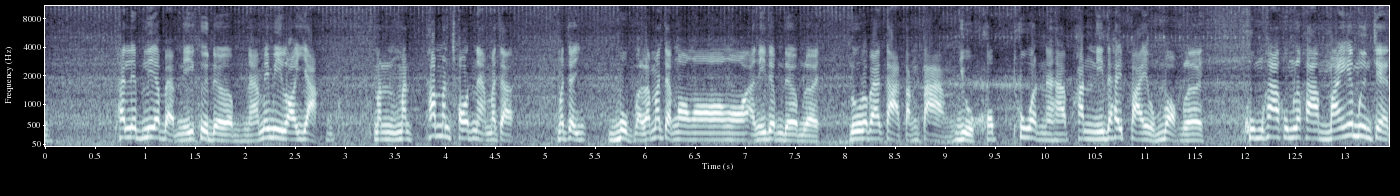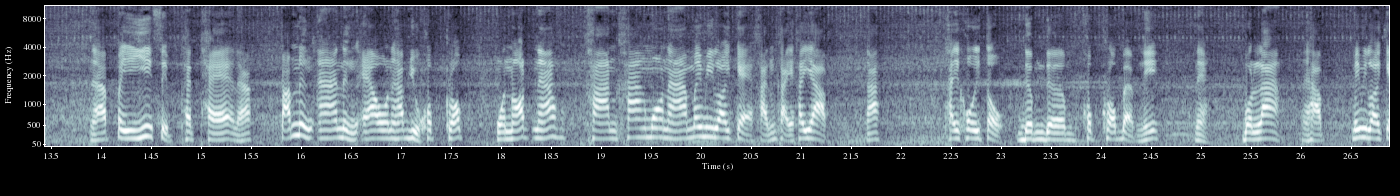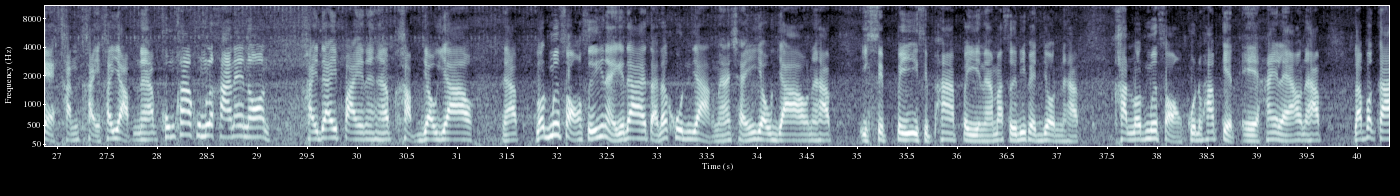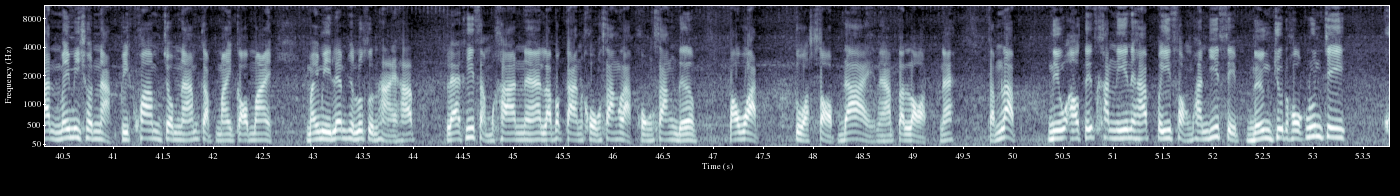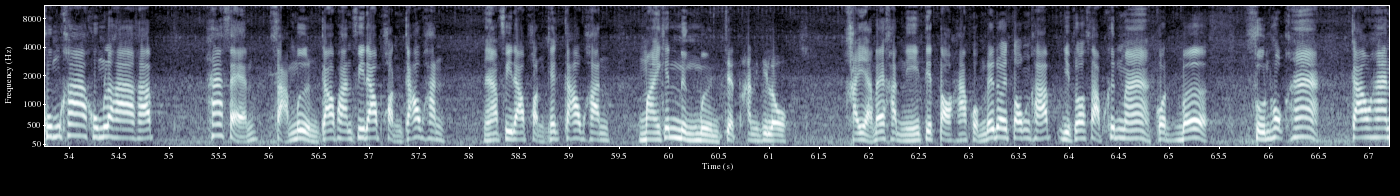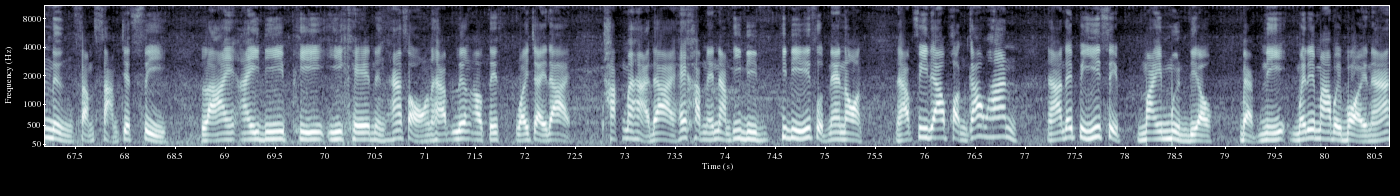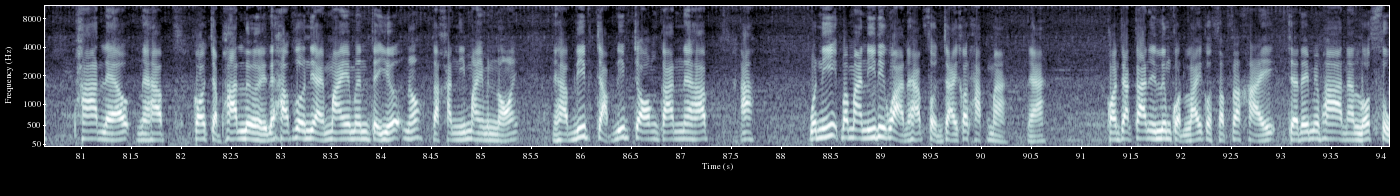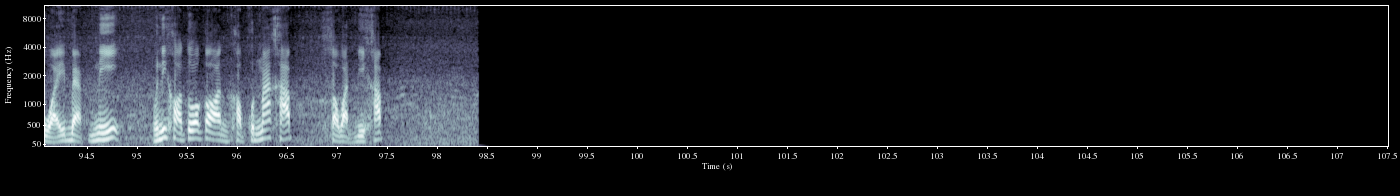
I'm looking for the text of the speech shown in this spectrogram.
ถ้าเรียบๆแบบนี้คือเดิมนะ ไม่มีรอยหยัก มันมันถ้ามันชนเนี่ยมันจะ มันจะบุบแล้วมันจะงององออันนี้เดิมๆเลยรูระบายอากาศต่างๆ อยู่ครบถ้วนนะครับคันนี้ได้ไปผมบอกเลย คุ้มค่าคุ้มราคาไม่แค่หมื่นเจ็ดนะครับปี 20 แท้ๆนะปั๊ม 1R 1L นะครับอยู่ครบครบๆหัวน็อตนะคานข้างหม้อน้ำไม่มีรอยแกะขันไขขยับนะไทโคอิโตะเดิมๆครบๆแบบนี้เนี่ยบนล่างนะครับไม่มีรอยแกะขันไขขยับนะครับคุ้มค่าคุ้มราคาแน่นอน ใครได้ไปนะครับ ขับยาวๆ นะครับรถมือสองซื้อที่ไหนก็ได้ แต่ถ้าคุณอยากนะใช้ยาวๆนะครับอีก 10 ปีอีก 15 ปีนะมาซื้อที่เพชรยนต์นะครับคันรถมือสองคุณภาพเกรด A ให้แล้วนะครับรับประกันไม่มีชนหนักพลิกคว่ำจมน้ำกับไมค์กอไม้ไม่มีเล่มชำรุดสูญหายครับและที่สำคัญนะรับประกันโครงสร้างหลักโครงสร้างเดิม ประวัติตรวจสอบได้นะครับตลอดนะสำหรับ New Altis คันนี้นะครับปี 2020 1.6 รุ่น G คุ้มค่าคุ้มราคาครับ539,000ฟรีดาวน์ผ่อน 9,000นะครับฟรีดาวผ่อนแค่ 9,000 ไม่แค่17,000กิโลใครอยากได้คันนี้ ติดต่อหาผมได้โดยตรงครับ หยิบโทรศัพท์ขึ้นมากดเบอร์ 065 951 3374 Line ID PEK 152นะครับเรื่อง Altis ไว้ใจได้ ทักมาหาได้ให้คำแนะนำที่ดีที่ดีที่สุดแน่นอนนะครับฟรีดาวผ่อน 9,000นะได้ปี 20 ไม่หมื่นเดียว แบบนี้ไม่ได้มาบ่อยๆนะพลาดแล้วนะครับก็จะพลาดเลยนะครับ ส่วนใหญ่ไม้มันจะเยอะเนาะแต่คันนี้ไม้มันน้อยนะครับรีบจับรีบจองกันนะครับอะ วันนี้ประมาณนี้ดีกว่านะครับ สนใจก็ทักมานะก่อนจากการอย่าลืมกดไลค์กด Subscribe จะได้ไม่พลาดนะรถสวยแบบนี้ วันนี้ขอตัวก่อนขอบคุณมากครับ สวัสดีครับ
